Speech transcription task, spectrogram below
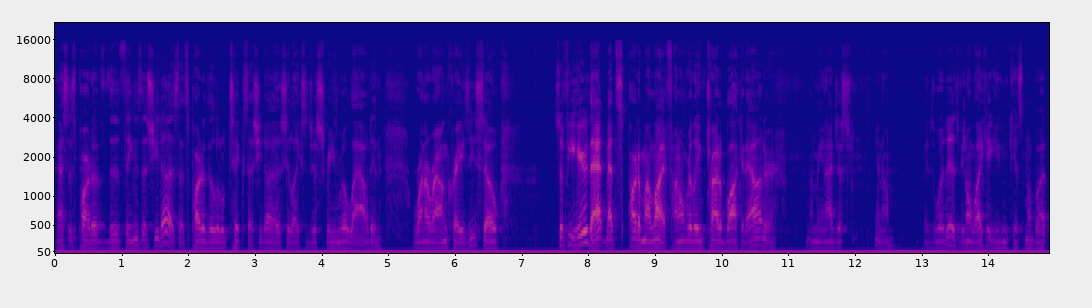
That's just part of the things that she does. That's part of the little ticks that she does. She likes to just scream real loud and run around crazy. So, so if you hear that, that's part of my life. I don't really try to block it out, or, I mean, I just, you know, it is what it is. If you don't like it, you can kiss my butt,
